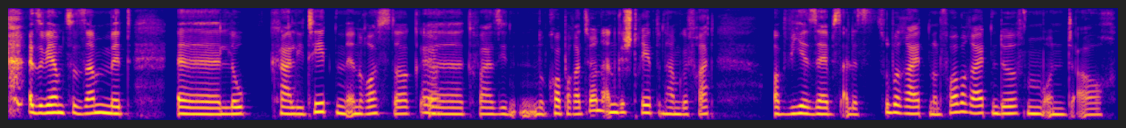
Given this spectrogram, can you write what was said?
Also wir haben zusammen mit äh, Lokalitäten in Rostock ja. äh, quasi eine Kooperation angestrebt und haben gefragt, ob wir selbst alles zubereiten und vorbereiten dürfen und auch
